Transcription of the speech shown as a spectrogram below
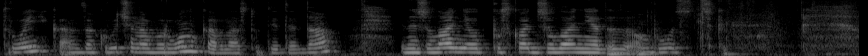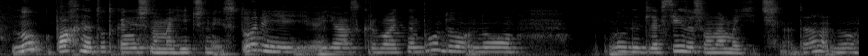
тройка, закручена воронка в нас тут іде, да? І нежелання відпускати желання. Божечки. Ну, пахне тут, звісно, магічною історією. Я скривати не буду, но ну, не для всіх же ж вона магічна. Да? Ну,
